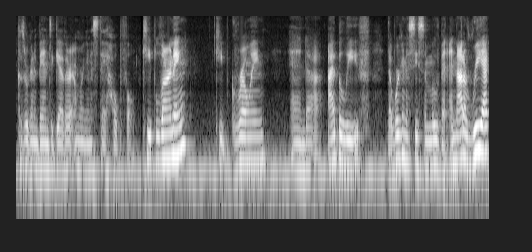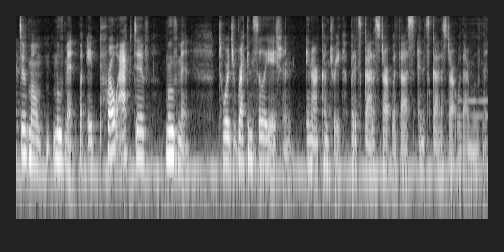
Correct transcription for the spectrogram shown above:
because we're going to band together and we're going to stay hopeful. Keep learning, keep growing, and uh, I believe that we're going to see some movement and not a reactive mo- movement, but a proactive movement towards reconciliation in our country. But it's got to start with us and it's got to start with our movement.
